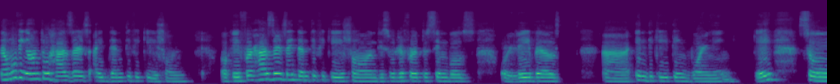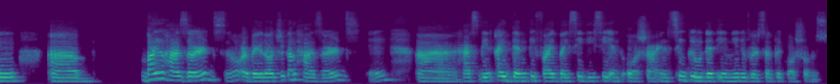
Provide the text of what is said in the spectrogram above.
now moving on to hazards identification. Okay, for hazards identification, this would refer to symbols or labels uh, indicating warning. Okay, so uh, biohazards no, or biological hazards okay, uh, has been identified by CDC and OSHA and it's included in universal precautions.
